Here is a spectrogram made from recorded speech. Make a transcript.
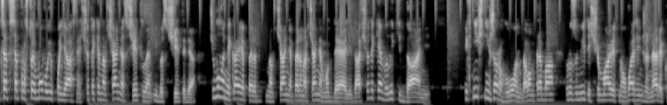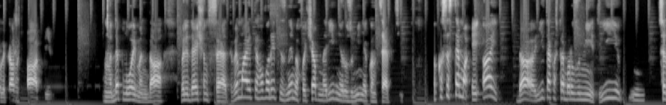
це все простою мовою пояснять, що таке навчання з вчителем і без вчителя, чому виникає перед навчання, перенавчання моделі, да, що таке великі дані, технічний жаргон. Да, Вам треба розуміти, що мають на увазі інженери, коли кажуть API. Deployment, да, validation set. Ви маєте говорити з ними хоча б на рівні розуміння концепцій. Екосистема AI, да, її також треба розуміти. І це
